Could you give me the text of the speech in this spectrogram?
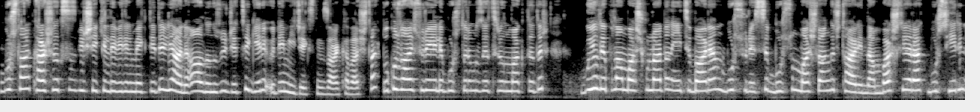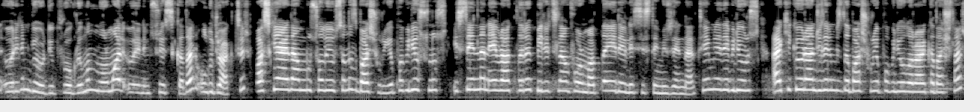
Burslar karşılıksız bir şekilde verilmektedir. Yani aldığınız ücreti geri ödemeyeceksiniz arkadaşlar. 9 ay süreyle burslarımız yatırılmaktadır. Bu yıl yapılan başvurulardan itibaren burs süresi bursun başlangıç tarihinden başlayarak bursiyerin öğrenim gördüğü programın normal öğrenim süresi kadar olacaktır. Başka yerden burs alıyorsanız başvuru yapabiliyorsunuz. İstenilen evrakları belirtilen formatta e-devlet sistemi üzerinden temin edebiliyoruz. Erkek öğrencilerimiz de başvuru yapabiliyorlar arkadaşlar.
